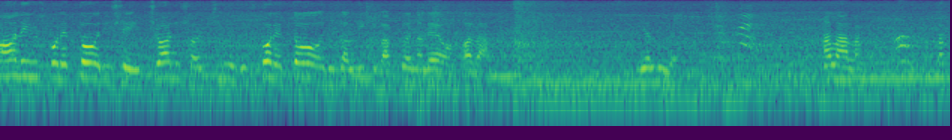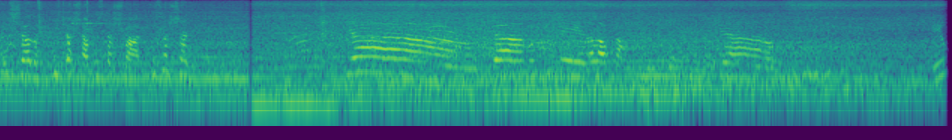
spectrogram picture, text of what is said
Olhem os coletores, gente. olhem o shortinho dos coletores ali, que bacana, né? Olha lá. E ali, ó. Olha lá, olha lá. Tá fechado. Busca a chave, busca a chave, busca a chave. Tchau, tchau, vamos ver. Olha lá o carro.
